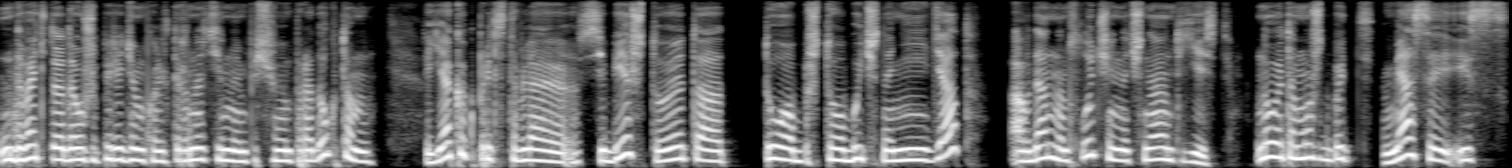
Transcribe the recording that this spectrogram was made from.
Давайте тогда уже перейдем к альтернативным пищевым продуктам. Я как представляю себе, что это то, что обычно не едят, а в данном случае начинают есть. Ну, это может быть мясо из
